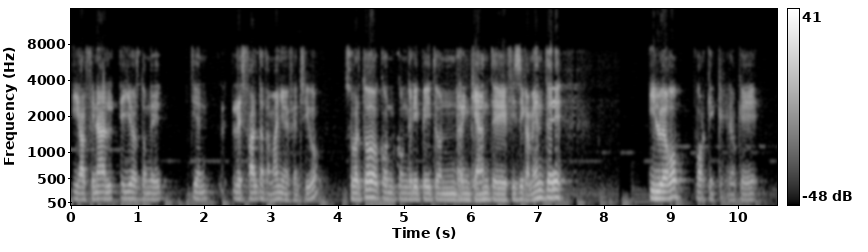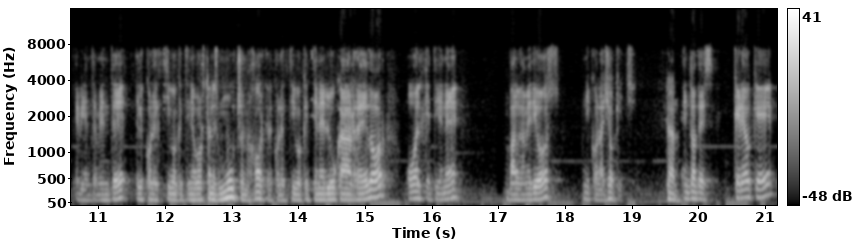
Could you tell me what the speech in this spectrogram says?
y al final ellos donde tienen, les falta tamaño defensivo, sobre todo con, con Gary Payton renqueante físicamente y luego porque creo que evidentemente el colectivo que tiene Boston es mucho mejor que el colectivo que tiene Luca alrededor o el que tiene, válgame Dios, Nikola Jokic. Claro. Entonces, creo que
